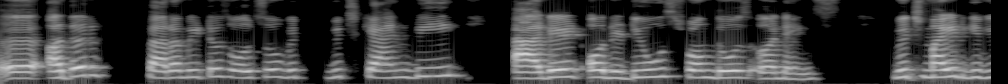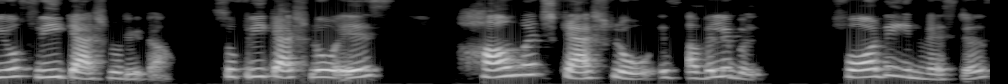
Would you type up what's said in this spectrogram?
uh, other parameters also which, which can be added or reduced from those earnings, which might give you a free cash flow data. So free cash flow is how much cash flow is available for the investors,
